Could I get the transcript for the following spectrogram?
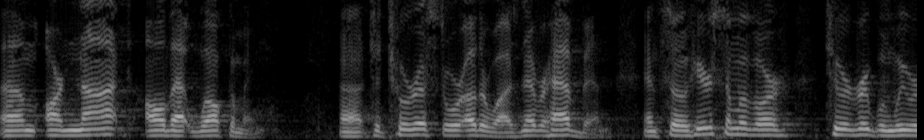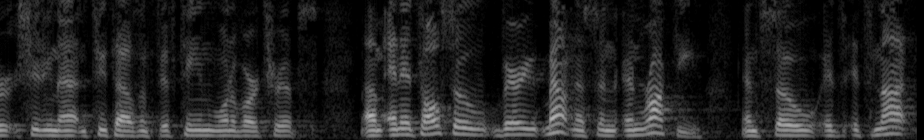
um, are not all that welcoming uh, to tourists or otherwise, never have been. And so here's some of our tour group when we were shooting that in 2015, one of our trips. Um, and it's also very mountainous and, and rocky. And so it's, it's not,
